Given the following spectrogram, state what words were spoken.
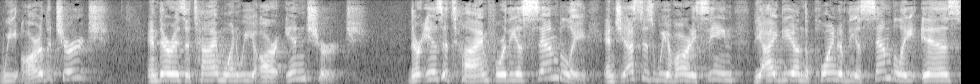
we are the church, and there is a time when we are in church. There is a time for the assembly. And just as we have already seen, the idea and the point of the assembly is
